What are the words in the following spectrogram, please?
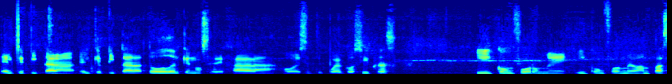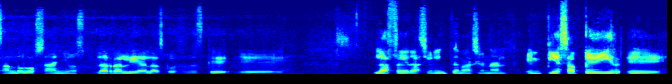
el que pitara, el que pitara todo, el que no se dejara, o ese tipo de cositas y conforme, y conforme van pasando los años, la realidad de las cosas es que eh, la Federación Internacional empieza a pedir eh,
